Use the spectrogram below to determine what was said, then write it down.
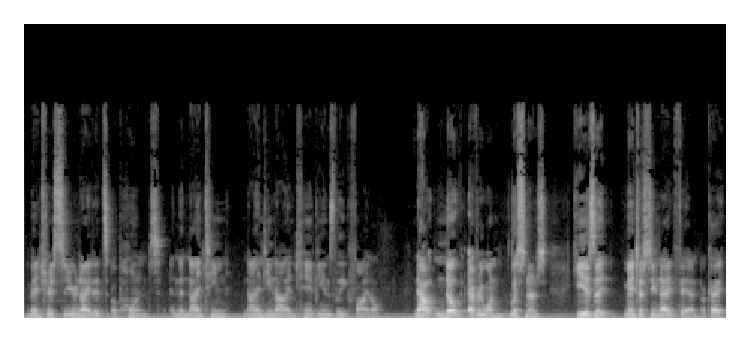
Manchester United's opponents in the 1999 Champions League final? Now, note everyone, listeners, he is a Manchester United fan, okay?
